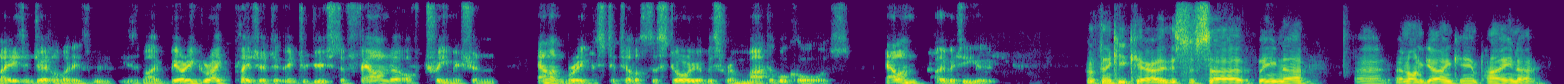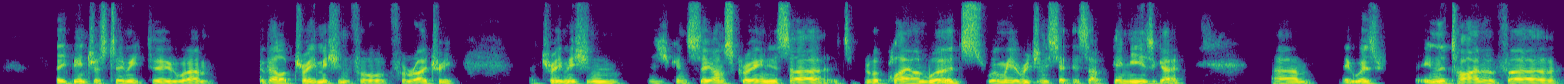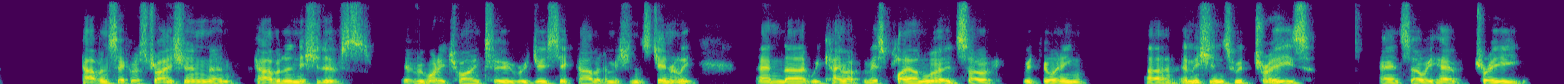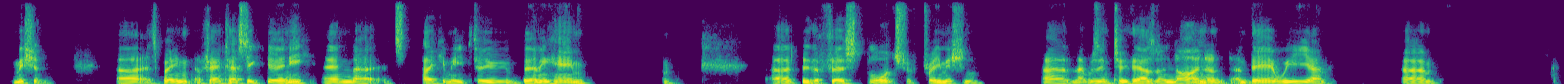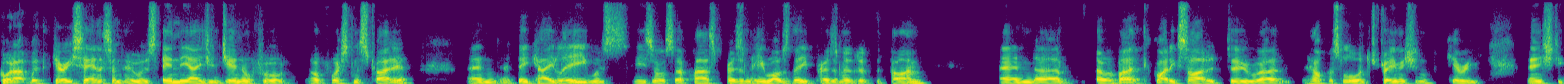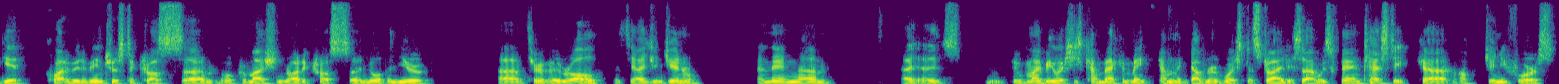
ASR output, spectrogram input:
Ladies and gentlemen, it is my very great pleasure to introduce the founder of Tree Mission, Alan Briggs, to tell us the story of this remarkable cause. Alan, over to you. Well, thank you, Caro. This has uh, been uh, uh, an ongoing campaign, a deep interest to me to um, develop Tree Mission for, for Rotary. A Tree Mission, as you can see on screen, is uh, it's a bit of a play on words. When we originally set this up 10 years ago, um, it was in the time of uh, carbon sequestration and carbon initiatives, everybody trying to reduce their carbon emissions generally. And uh, we came up with this play on words. So we're joining uh, emissions with trees. And so we have tree mission. Uh, it's been a fantastic journey and uh, it's taken me to Birmingham uh, do the first launch of Tree Mission. Uh, that was in 2009, and, and there we uh, um, caught up with Kerry Sanderson, who was then the Agent General for of Western Australia, and DK Lee was he's also a past president. He was the president at the time, and um, they were both quite excited to uh, help us launch Tree Mission. Kerry managed to get quite a bit of interest across um, or promotion right across uh, Northern Europe uh, through her role as the Agent General, and then it's maybe where she's come back and become the governor of Western Australia. So it was a fantastic uh, opportunity for us.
